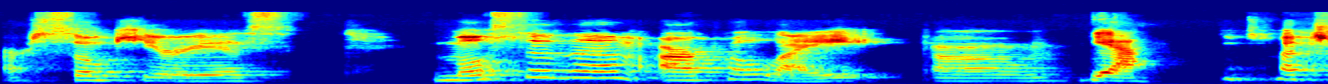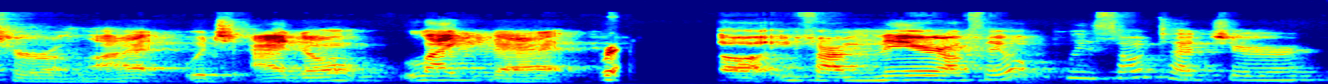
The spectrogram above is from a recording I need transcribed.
are so curious. Most of them are polite. Um, yeah. Touch her a lot, which I don't like that. Right if I'm there, I'll say, "Oh, please don't touch her."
